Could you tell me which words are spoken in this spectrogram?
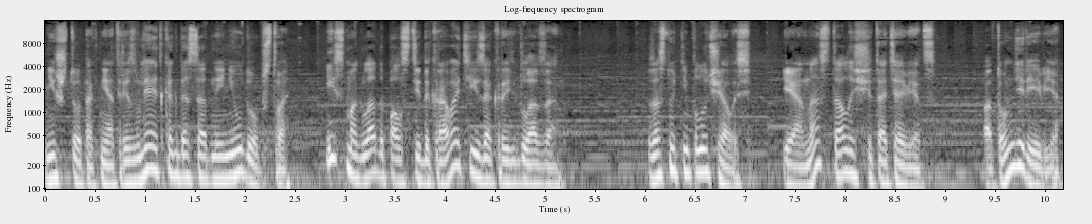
Ничто так не отрезвляет, как досадные неудобства. И смогла доползти до кровати и закрыть глаза. Заснуть не получалось, и она стала считать овец. Потом деревья.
